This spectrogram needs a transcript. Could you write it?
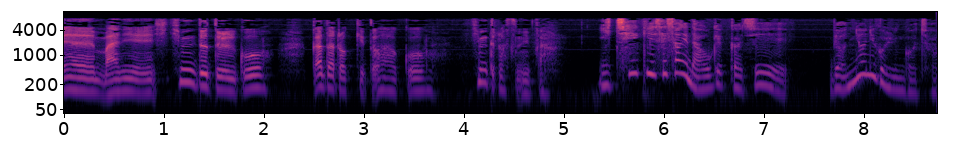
예, 많이 힘도 들고 까다롭기도 하고 힘들었습니다. 이 책이 세상에 나오기까지 몇 년이 걸린 거죠?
